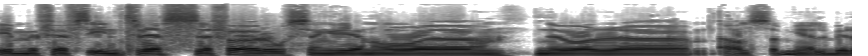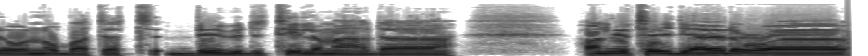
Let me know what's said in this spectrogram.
MFFs intresse för Rosengren och uh, nu har uh, alltså Mjällby då nobbat ett bud till och med. Uh, han har ju tidigare då uh,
